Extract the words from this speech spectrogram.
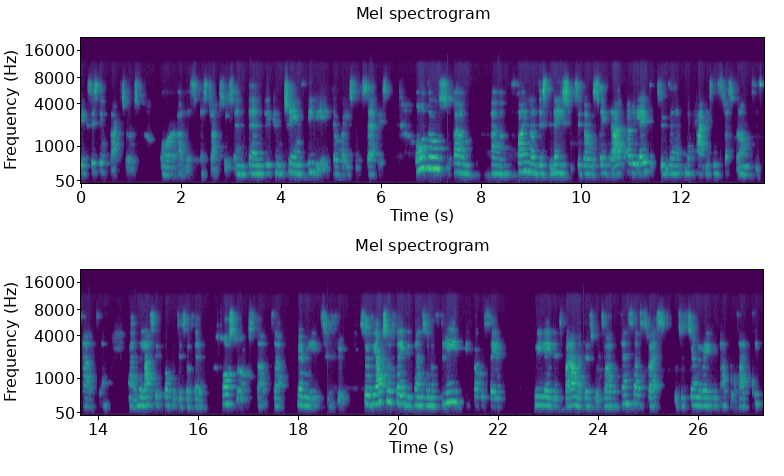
the existing fractures or other structures and then they can change, deviate their ways to the surface. All those um, um, final destinations, if I would say that, are related to the mechanics and stress parameters that uh, uh, the elastic properties of the host rocks that uh, permeate through. So the actual fate depends on three, if I could say, related parameters, which are the tensile stress, which is generated at the type T,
